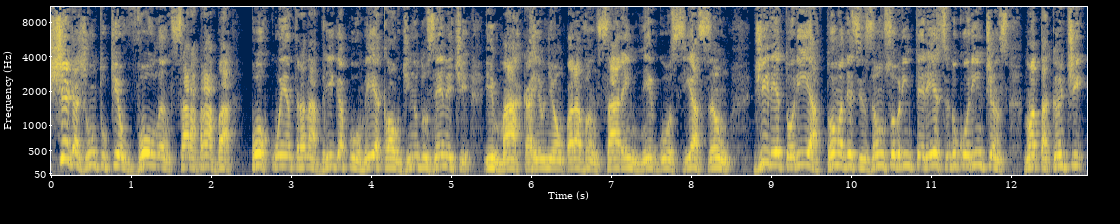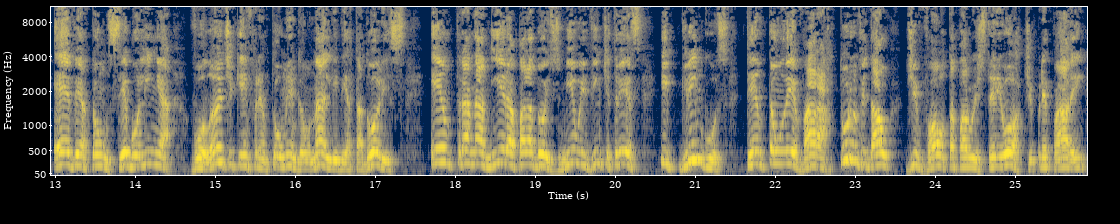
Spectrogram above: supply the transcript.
Chega junto que eu vou lançar a braba. Porco entra na briga por meia Claudinho do Zenit e marca reunião para avançar em negociação. Diretoria toma decisão sobre interesse do Corinthians no atacante Everton Cebolinha, volante que enfrentou o Mengão na Libertadores. Entra na mira para 2023 e gringos tentam levar Arturo Vidal de volta para o exterior. Te preparem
